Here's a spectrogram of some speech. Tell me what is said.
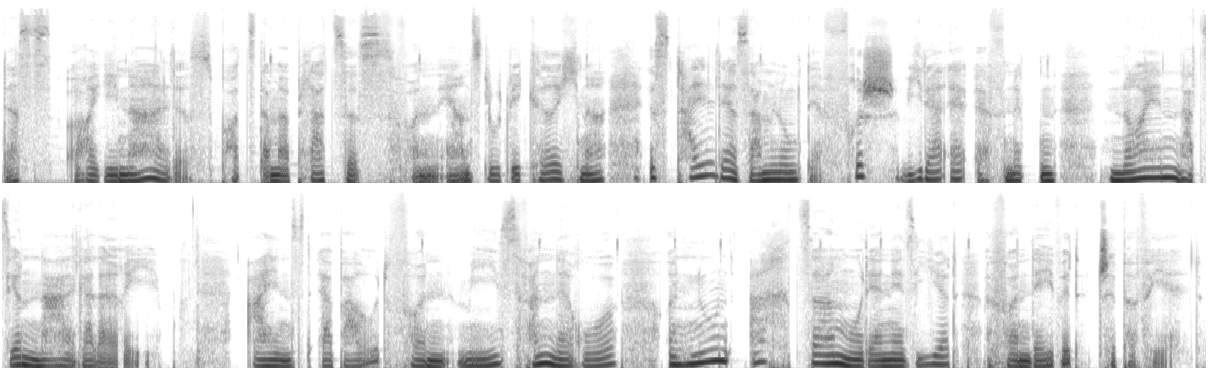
Das Original des Potsdamer Platzes von Ernst Ludwig Kirchner ist Teil der Sammlung der frisch wiedereröffneten Neuen Nationalgalerie. Einst erbaut von Mies van der Rohe und nun achtsam modernisiert von David Chipperfield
